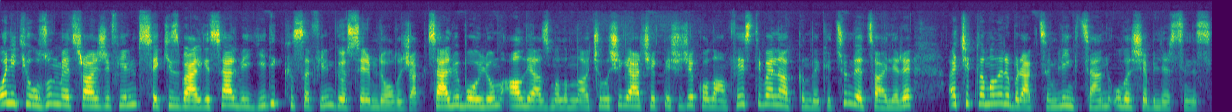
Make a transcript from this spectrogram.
12 uzun metrajlı film, 8 belgesel ve 7 kısa film gösterimde olacak. Selvi Boylum, Al Yazmalım'la açılışı gerçekleşecek olan festival hakkındaki tüm detayları açıklamaları bıraktığım linkten ulaşabilirsiniz.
